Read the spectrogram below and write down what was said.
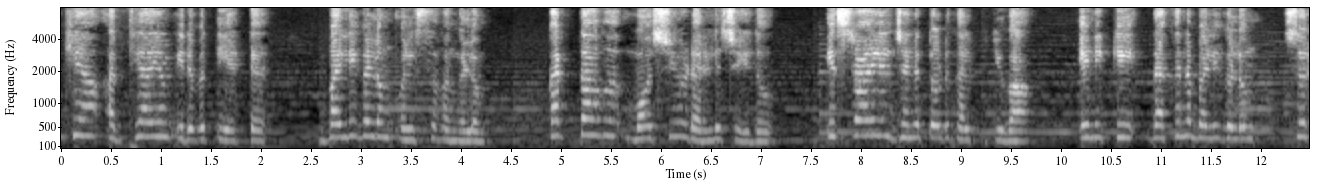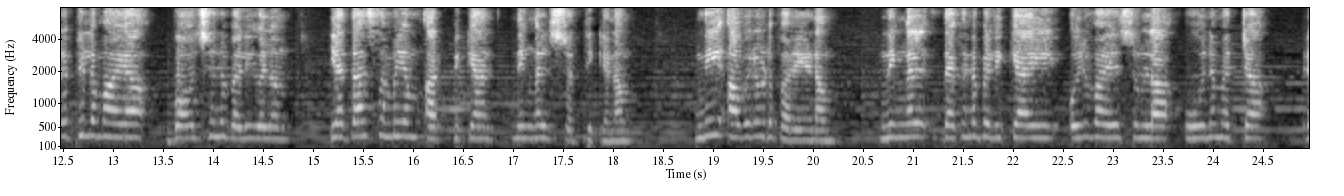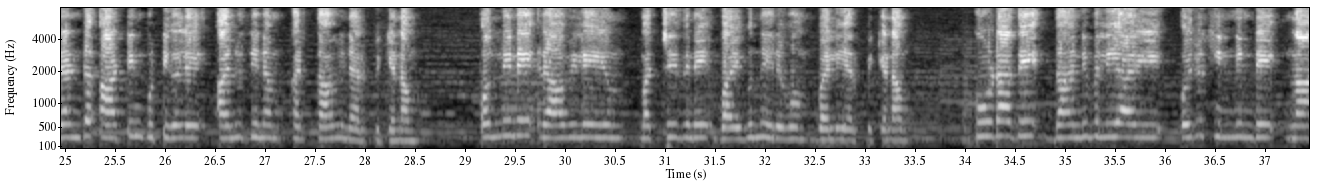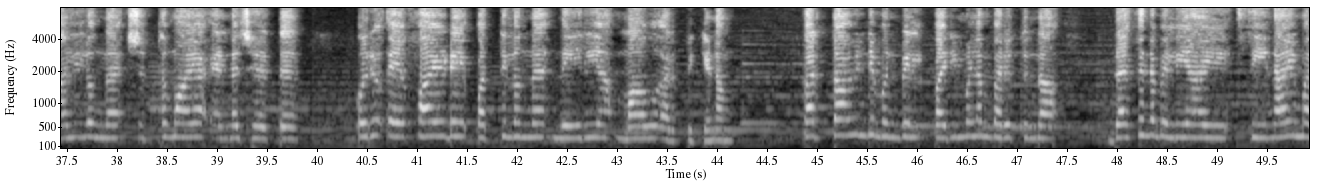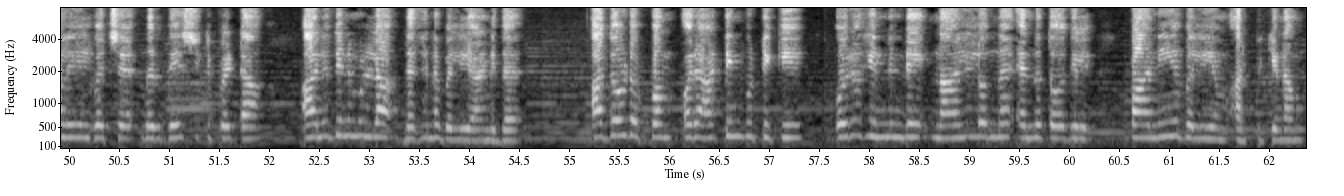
സംഖ്യ അധ്യായം ഇരുപത്തിയെട്ട്. ബലികളും ഉത്സവങ്ങളും. കർത്താവ് മോശയോട് അരളി ചെയ്തു. ഇസ്രായേൽ ജനത്തോട് കൽപ്പിക്കുക. എനിക്ക് ദഹന ബലികളും സുരഭിലമായ ഭോജന ബലികളും യഥാസമയം അർപ്പിക്കാൻ നിങ്ങൾ ശ്രദ്ധിക്കണം. നീ അവരോട് പറയണം നിങ്ങൾ ദഹനബലിക്കായി ഒരു വയസ്സുള്ള ഊനമറ്റ രണ്ട് ആട്ടിൻകുട്ടികളെ അനുദിനം കർത്താവിന് അർപ്പിക്കണം. ഒന്നിനെ രാവിലെയും മറ്റേതിനെ വൈകുന്നേരവും ബലിയർപ്പിക്കണം. കൂടാതെ ധാന്യബലിയായി ഒരു ഹിന്നിന്റെ നാലിലൊന്ന് ശുദ്ധമായ എണ്ണ ചേർത്ത് ഒരു എഫായുടെ പത്തിലൊന്ന് നേരിയ മാവ് അർപ്പിക്കണം. കർത്താവിന്റെ മുൻപിൽ പരിമളം പരത്തുന്ന ദഹനബലിയായി സീനായ് മലയിൽ വച്ച് നിർദ്ദേശിക്കപ്പെട്ട അനുദിനമുള്ള ദഹനബലിയാണിത്. അതോടൊപ്പം ഒരാട്ടിൻകുട്ടിക്ക് ഒരു ഹിന്നിന്റെ നാലിലൊന്ന് എന്ന തോതിൽ പാനീയ ബലിയും അർപ്പിക്കണം.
